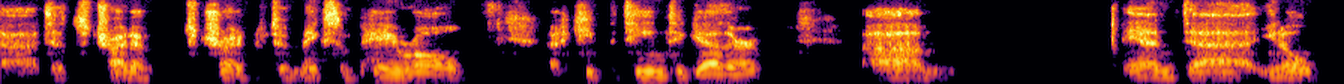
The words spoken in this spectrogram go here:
uh, to, to, try to, to, try to make some payroll, uh, to keep the team together, um, and uh, you know,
